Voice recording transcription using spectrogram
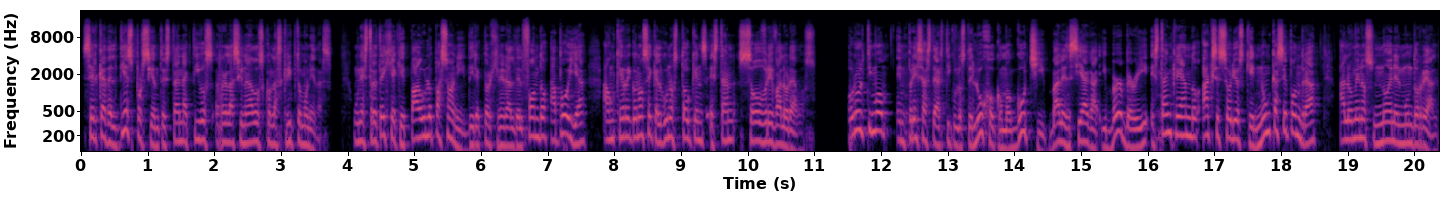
cerca del 10% está en activos relacionados con las criptomonedas. Una estrategia que Paulo Pasoni, director general del fondo, apoya, aunque reconoce que algunos tokens están sobrevalorados. Por último, empresas de artículos de lujo como Gucci, Balenciaga y Burberry están creando accesorios que nunca se pondrá, a lo menos no en el mundo real.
